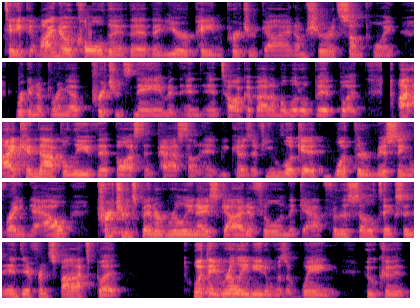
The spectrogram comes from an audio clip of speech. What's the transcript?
take him? I know Cole that that you're a Payton Pritchard guy, and I'm sure at some point we're going to bring up Pritchard's name and, and, and talk about him a little bit. But I, I cannot believe that Boston passed on him because if you look at what they're missing right now, Pritchard's been a really nice guy to fill in the gap for the Celtics in, in different spots. But what they really needed was a wing who could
